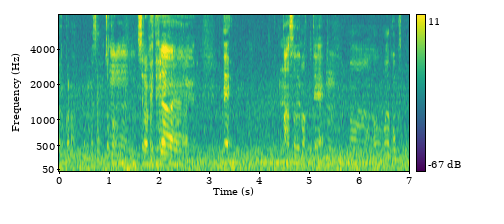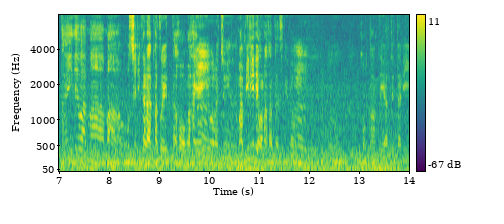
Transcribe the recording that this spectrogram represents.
あるかな？ごめんなさい。ちょっとうんうん調べてないから分からんけど。でまあそういうのって、うん。まあ、まあ国体ではまあまあお尻から数えた方が早いような順位で、まあビリではなかったですけど、うん。うん。こんなんでやってたり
